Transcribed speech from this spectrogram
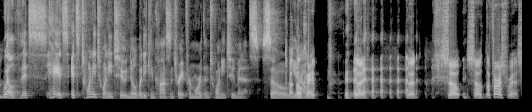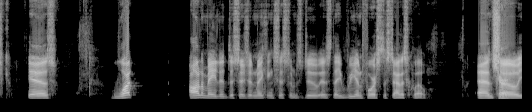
Well, it's hey, it's it's 2022. Nobody can concentrate for more than 22 minutes. So you know. okay. Good. Good. So so the first risk is what automated decision making systems do is they reinforce the status quo. And sure. so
